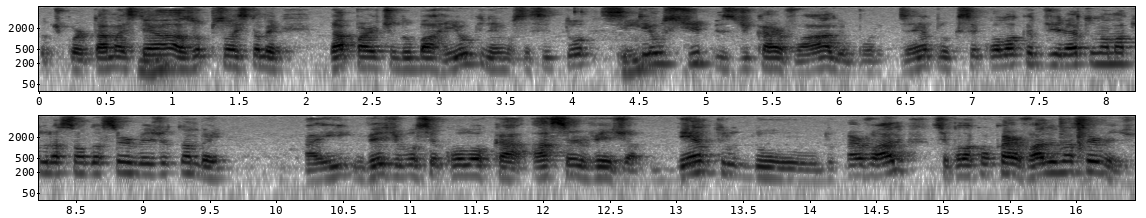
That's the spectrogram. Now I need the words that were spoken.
Vou te cortar, mas tem Uhum. as opções também da parte do barril, que nem você citou, Sim. e tem os tipos de carvalho, por exemplo, que você coloca direto na maturação da cerveja também. Aí, em vez de você colocar a cerveja dentro do, do carvalho, você coloca o carvalho na cerveja.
